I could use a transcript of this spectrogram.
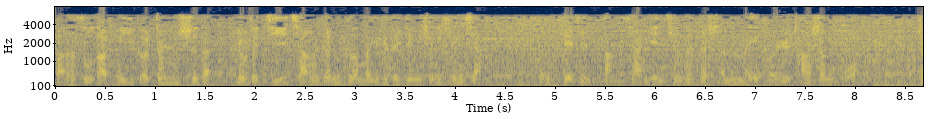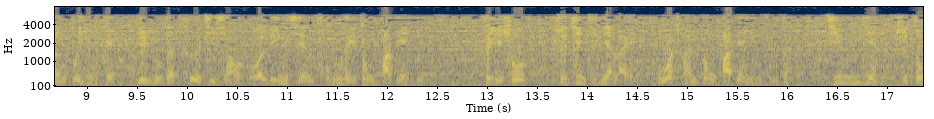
把他塑造成一个真实的、有着极强人格魅力的英雄形象，更贴近当下年轻人的审美和日常生活。整部影片运用的特技效果领先同类动画电影，可以说是近几年来国产动画电影中的惊艳之作。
